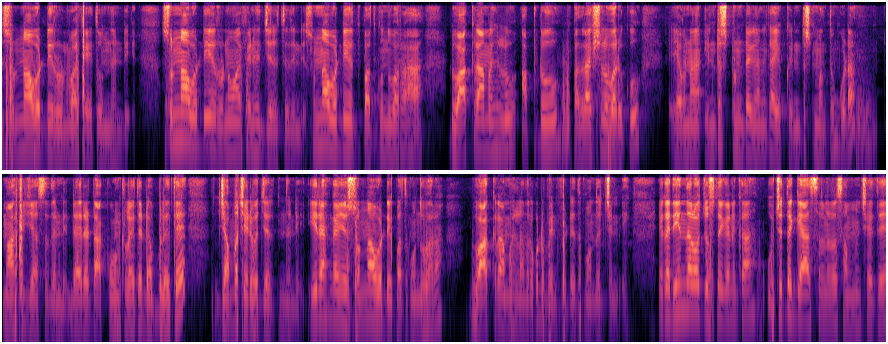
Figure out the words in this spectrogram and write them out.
సున్నా వడ్డీ రుణమాఫీ అయితే ఉందండి సున్నా వడ్డీ రుణమాఫీ అనేది జరుగుతుందండి. సున్నా వడ్డీ పథకం ద్వారా డ్వాక్రా మహిళలు అప్పుడు పది లక్షల వరకు ఏమైనా ఇంట్రెస్ట్ ఉంటే కనుక ఆ యొక్క ఇంట్రెస్ట్ మొత్తం కూడా మాఫీ చేస్తుందండి. డైరెక్ట్ అకౌంట్లో అయితే డబ్బులు అయితే జమ చేయడం జరుగుతుందండి. ఈ రకంగా ఈ సున్నా వడ్డీ పథకం ద్వారా డ్వాక్రా మహిళలందరూ కూడా బెనిఫిట్ అయితే పొందొచ్చండి. ఇక దీని తర్వాత చూస్తే కనుక ఉచిత గ్యాస్ సిలిండర్ సంబంధించి అయితే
